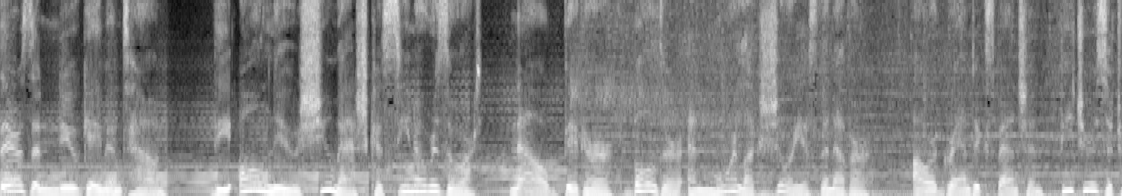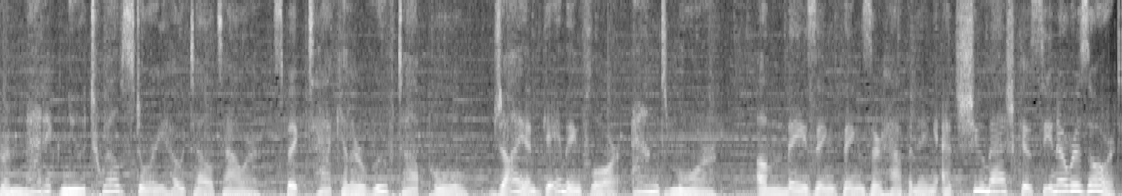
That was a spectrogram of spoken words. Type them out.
There's a new game in town. The all new Chumash Casino Resort. Now bigger, bolder, and more luxurious than ever. Our grand expansion features a dramatic new 12 story hotel tower, spectacular rooftop pool, giant gaming floor, and more. Amazing things are happening at Chumash Casino Resort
